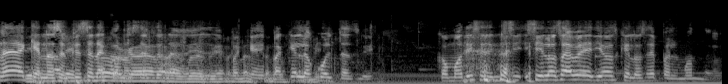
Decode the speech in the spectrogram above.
Ah, que nos empiecen a No, conocer de una vez, güey. ¿Para qué, no, pa' no, qué lo ocultas, güey? Como dicen, si, si lo sabe Dios, que lo sepa el mundo. güey.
